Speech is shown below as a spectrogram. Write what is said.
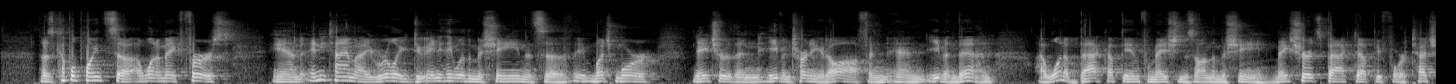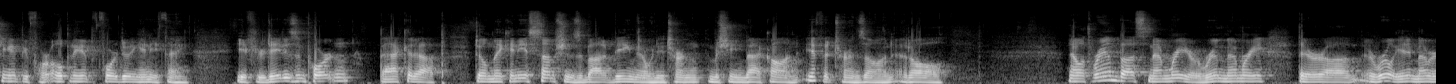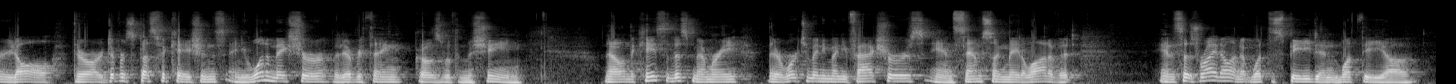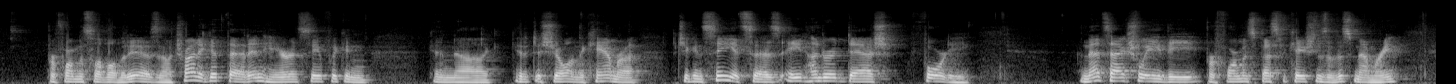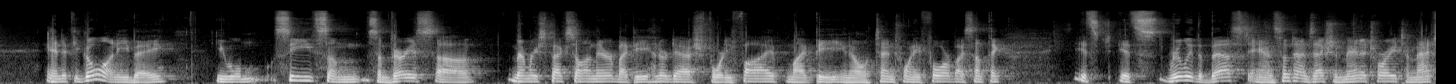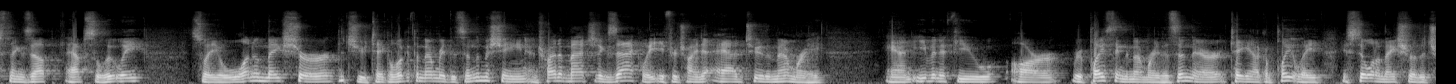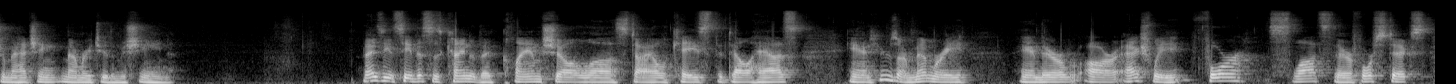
Now, There's a couple points uh, I want to make first. And anytime I really do anything with a machine that's a much more nature than even turning it off, and, and even then, I want to back up the information that's on the machine. Make sure it's backed up before touching it, before opening it, before doing anything. If your data is important, back it up. Don't make any assumptions about it being there when you turn the machine back on, if it turns on at all. Now with RAMBUS memory or RIMM memory, there, uh, really any memory at all, there are different specifications and you want to make sure that everything goes with the machine. Now in the case of this memory, there weren't too many manufacturers and Samsung made a lot of it. And it says right on it what the speed and what the uh, performance level of it is. And I'll try to get that in here and see if we can, can uh, get it to show on the camera. But you can see it says 800-40. And that's actually the performance specifications of this memory. And if you go on eBay, you will see some, some various uh, memory specs on there. It might be 800-45, might be, you know, 1024 by something. It's, it's really the best and sometimes actually mandatory to match things up, absolutely. So you'll want to make sure that you take a look at the memory that's in the machine and try to match it exactly if you're trying to add to the memory and even if you are replacing the memory that's in there, taking out completely, you still want to make sure that you're matching memory to the machine. And as you can see, this is kind of the clamshell uh, style case that Dell has. And here's our memory. And there are actually four slots there, four sticks.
